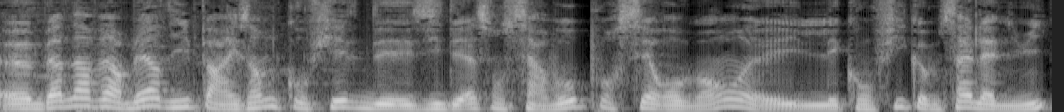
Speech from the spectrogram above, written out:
Euh, Bernard Werber dit par exemple confier des idées à son cerveau pour ses romans, il les confie comme ça la nuit,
